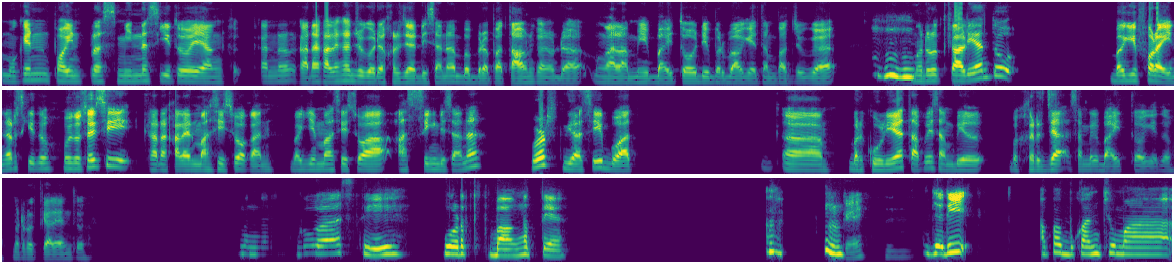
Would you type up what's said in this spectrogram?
mungkin poin plus minus gitu yang karena karena kalian kan juga udah kerja di sana beberapa tahun kan, udah mengalami baito di berbagai tempat juga. Menurut kalian tuh, bagi foreigners gitu, khususnya sih karena kalian mahasiswa kan, bagi mahasiswa asing di sana, worth nggak sih buat eee, berkuliah tapi sambil bekerja sambil baito gitu menurut kalian tuh? Menurut gua sih worth banget ya. Oke, mhm. Jadi apa bukan cuma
